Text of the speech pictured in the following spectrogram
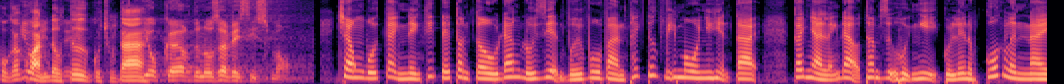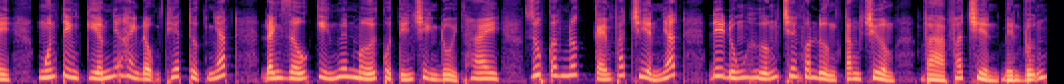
của các khoản đầu tư của chúng ta. Trong bối cảnh nền kinh tế toàn cầu đang đối diện với vô vàn thách thức vĩ mô như hiện tại, các nhà lãnh đạo tham dự hội nghị của Liên Hợp Quốc lần này muốn tìm kiếm những hành động thiết thực nhất, đánh dấu kỷ nguyên mới của tiến trình đổi thay, giúp các nước kém phát triển nhất đi đúng hướng trên con đường tăng trưởng và phát triển bền vững.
